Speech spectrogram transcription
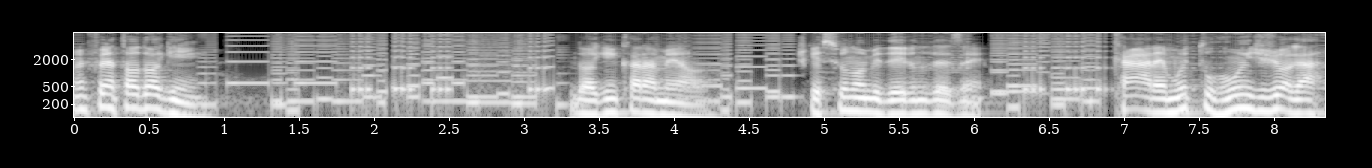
Vamos enfrentar o Doguinho. Doguinho Caramelo. Esqueci o nome dele no desenho. Cara, é muito ruim de jogar.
